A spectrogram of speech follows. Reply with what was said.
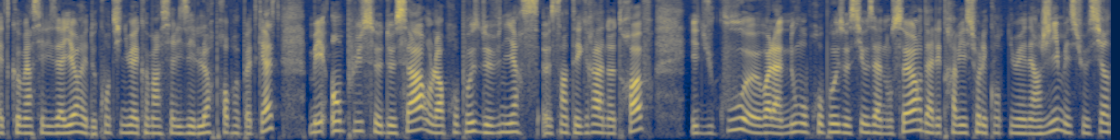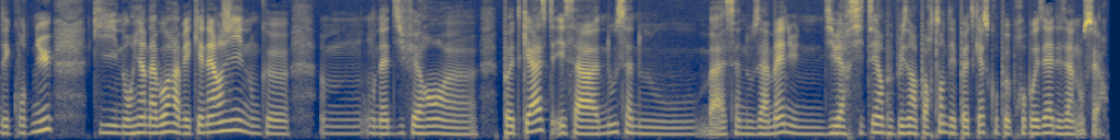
être commercialisés ailleurs et de continuer à commercialiser leur propre podcast. Mais en plus de ça, on leur propose de venir euh, s'intégrer à notre offre. Et du coup, voilà, nous, on propose aussi aux annonceurs d'aller travailler sur les contenus énergie, mais aussi des contenus qui n'ont rien à voir avec énergie. Donc, hum, on a différents podcasts et ça, nous, ça nous, bah, ça nous amène une diversité un peu plus importante importante des podcasts qu'on peut proposer à des annonceurs.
